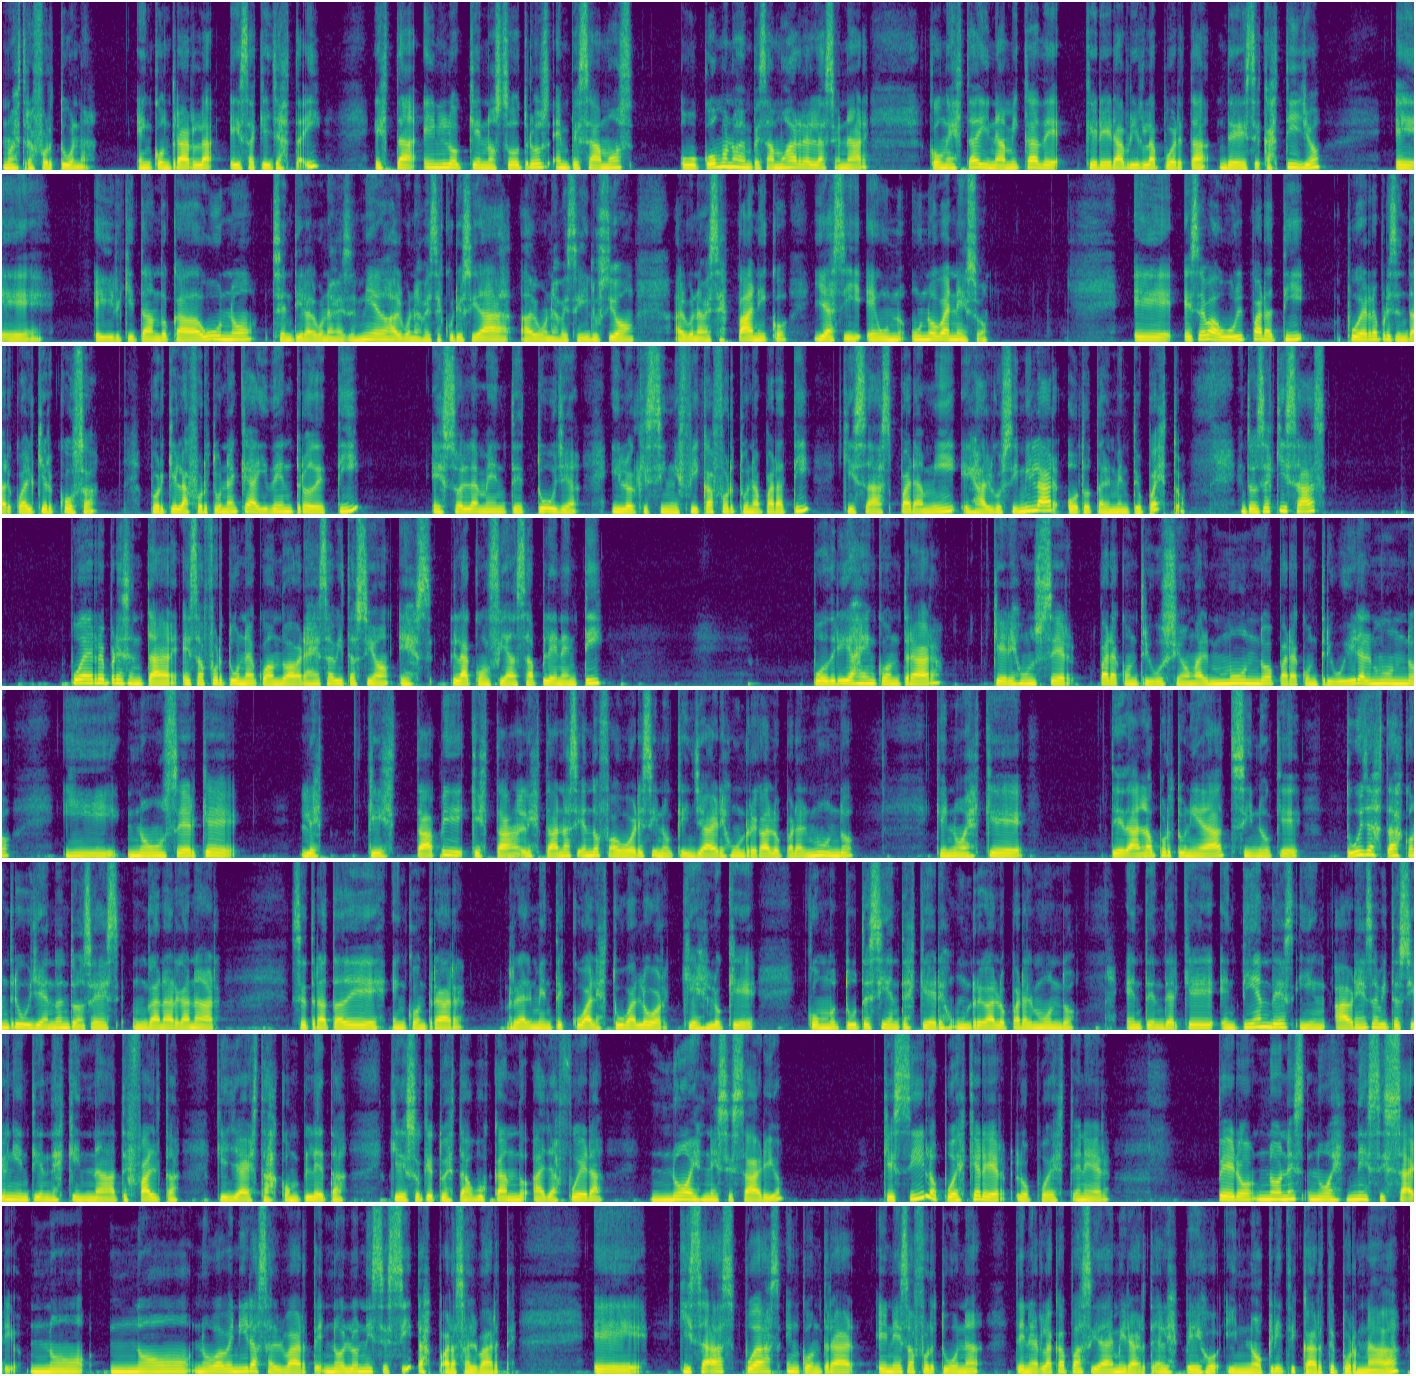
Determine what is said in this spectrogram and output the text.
nuestra fortuna, encontrarla, esa que ya está ahí. Está en lo que nosotros empezamos o cómo nos empezamos a relacionar con esta dinámica de querer abrir la puerta de ese castillo eh, e ir quitando cada uno, sentir algunas veces miedo, algunas veces curiosidad, algunas veces ilusión, algunas veces pánico, y así uno va en eso. Eh, ese baúl para ti puede representar cualquier cosa, porque la fortuna que hay dentro de ti es solamente tuya, y lo que significa fortuna para ti, quizás para mí es algo similar o totalmente opuesto. Entonces quizás puede representar esa fortuna cuando abras esa habitación es la confianza plena en ti. Podrías encontrar que eres un ser para contribución al mundo, para contribuir al mundo y no un ser que, les, que, está, que está, le están haciendo favores, sino que ya eres un regalo para el mundo, que no es que te dan la oportunidad, sino que tú ya estás contribuyendo, entonces es un ganar-ganar se trata de encontrar realmente cuál es tu valor, qué es lo que, cómo tú te sientes que eres un regalo para el mundo. Entender que entiendes y abres esa habitación y entiendes que nada te falta, que ya estás completa, que eso que tú estás buscando allá afuera no es necesario, que sí lo puedes querer, lo puedes tener, pero no, no es necesario, no, no, no va a venir a salvarte, no lo necesitas para salvarte. Eh, quizás puedas encontrar en esa fortuna tener la capacidad de mirarte al espejo y no criticarte por nada,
